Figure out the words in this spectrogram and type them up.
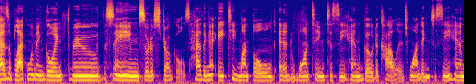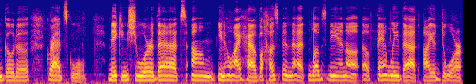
As a black woman going through the same sort of struggles, having an 18 month old and wanting to see him go to college, wanting to see him go to grad school, making sure that, um, you know, I have a husband that loves me and a, a family that I adore,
